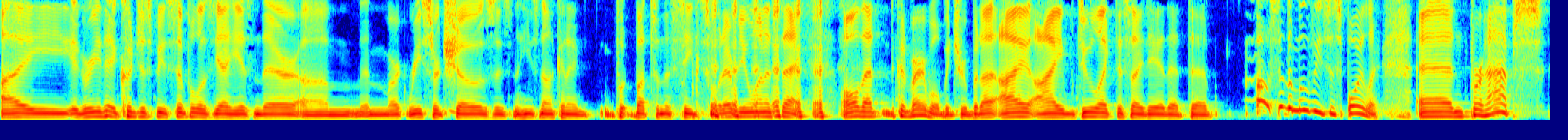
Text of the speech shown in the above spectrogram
I agree that it could just be as simple as yeah, he isn't there. Um, Mark research shows is he's not going to put butts in the seats, whatever you want to say. All that could very well be true, but I I, I do like this idea that uh, most of the movie's a spoiler, and perhaps.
